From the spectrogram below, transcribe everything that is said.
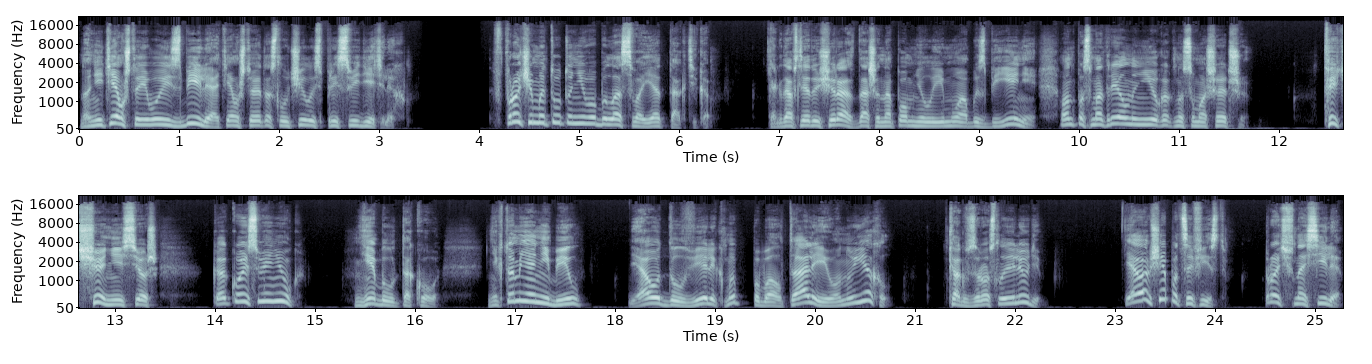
но не тем, что его избили, а тем, что это случилось при свидетелях. Впрочем, и тут у него была своя тактика. Когда в следующий раз Даша напомнила ему об избиении, он посмотрел на нее, как на сумасшедшую. «Ты че несешь? Какой свинюк? Не было такого. Никто меня не бил. Я отдал велик, мы поболтали, и он уехал. Как взрослые люди. Я вообще пацифист, против насилия.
